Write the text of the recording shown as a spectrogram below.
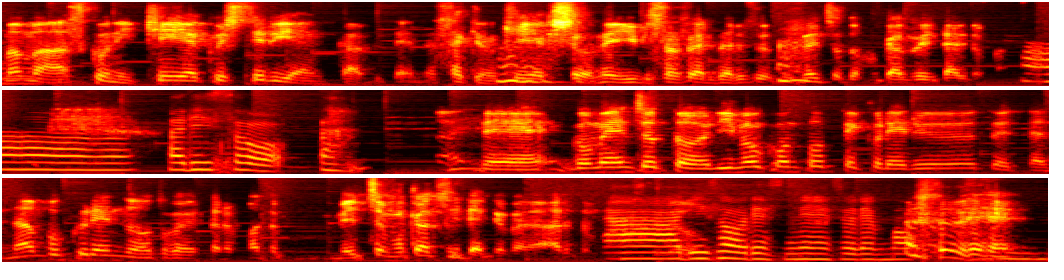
ママあそこに契約してるやんか、みたいな、さっきの契約書をね、指さされたりするとね、ちょっとムカついたりとか。ああ、ありそう。で、ごめん、ちょっとリモコン取ってくれる？と言ったら、何ぼくれんの？とか言ったら、まためっちゃムカついたりとかあると思ああ、あうんですりそうですね、それも。けど、ね、うん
